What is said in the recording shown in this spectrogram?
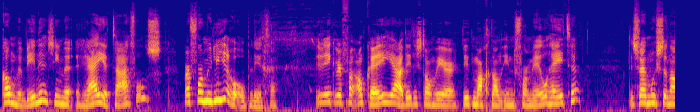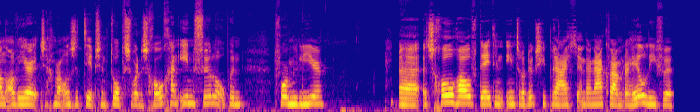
Komen we binnen, zien we rijen tafels waar formulieren op liggen. Dus ik weer van, oké, ja, dit is dan weer, dit mag dan informeel heten. Dus wij moesten dan alweer, zeg maar, onze tips en tops voor de school gaan invullen op een formulier. Eh, het schoolhoofd deed een introductiepraatje en daarna kwamen er heel lieve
